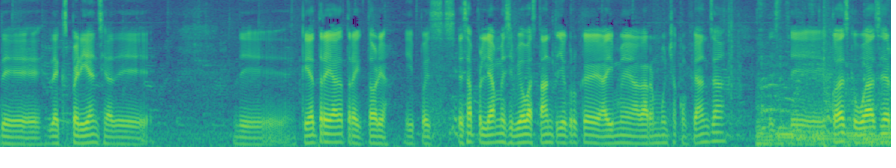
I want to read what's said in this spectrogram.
de, experiencia, de, de, que ya traía trayectoria y pues esa pelea me sirvió bastante, yo creo que ahí me agarré mucha confianza, este, cosas que voy a hacer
